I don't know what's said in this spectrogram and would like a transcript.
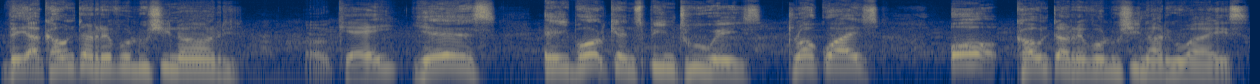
they are counter revolutionary. Okay? Yes, a ball can spin two ways, clockwise or counter revolutionary wise.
